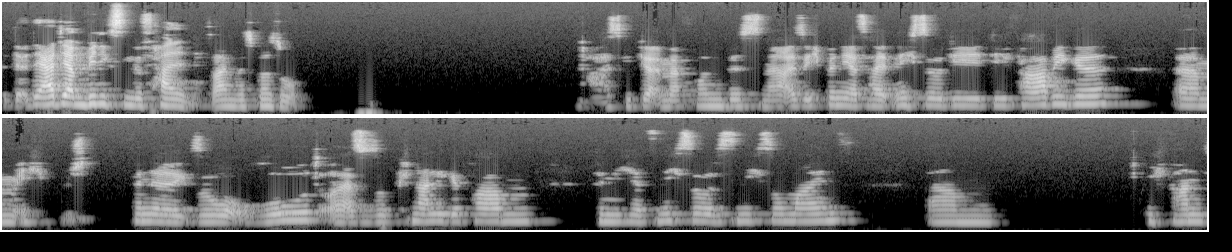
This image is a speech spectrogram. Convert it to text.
der, der hat dir am wenigsten gefallen, sagen wir es mal so. Ja, es gibt ja immer von bis, ne? Also ich bin jetzt halt nicht so die, die farbige. Ähm, ich finde so rot, also so knallige Farben finde ich jetzt nicht so, das ist nicht so meins. Ähm, ich fand,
